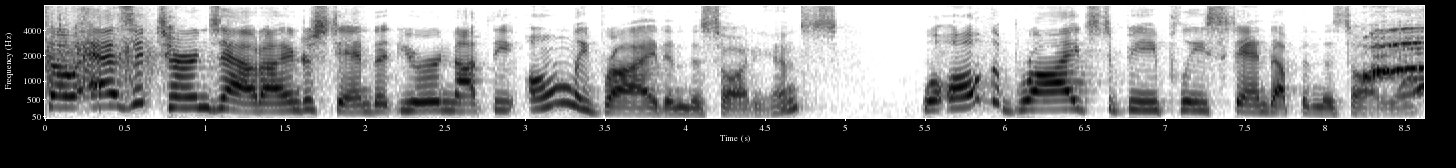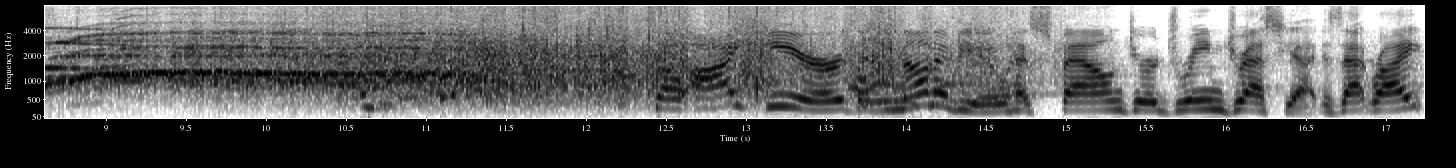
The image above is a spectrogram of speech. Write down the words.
So, as it turns out, I understand that you're not the only bride in this audience. Will all the brides to be please stand up in this audience? So I hear that none of you has found your dream dress yet. Is that right?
